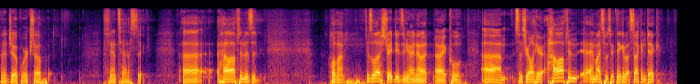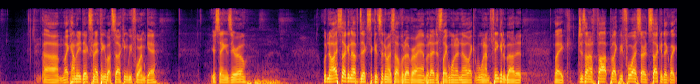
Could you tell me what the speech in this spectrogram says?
At a joke workshop. Fantastic. Uh, how often is it? Hold on. There's a lot of straight dudes in here. I know it. All right, cool. Um, since you're all here, how often am I supposed to be thinking about sucking dick? Um, like, how many dicks can I think about sucking before I'm gay? You're saying zero? Well, no, I suck enough dicks to consider myself whatever I am, but I just like want to know, like, when I'm thinking about it, like, just on a thought, like before I started sucking dick, like,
